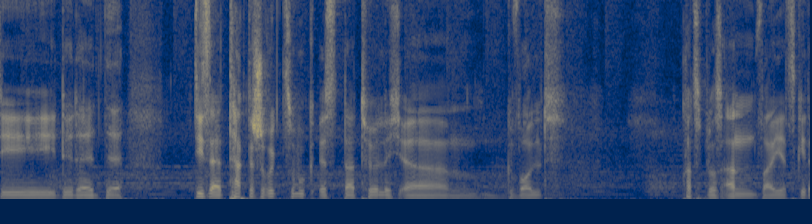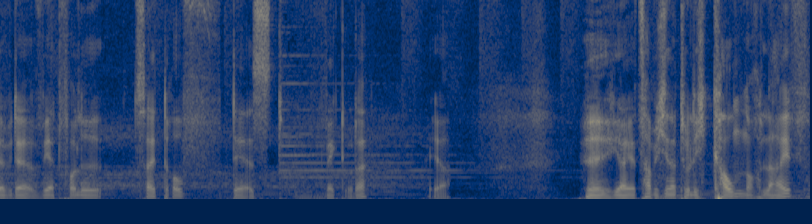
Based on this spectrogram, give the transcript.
die, die, die, die, dieser taktische Rückzug ist natürlich ähm, gewollt. Kotzt bloß an, weil jetzt geht er wieder wertvolle Zeit drauf. Der ist weg, oder? Ja. Äh, ja, jetzt habe ich ihn natürlich kaum noch live.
